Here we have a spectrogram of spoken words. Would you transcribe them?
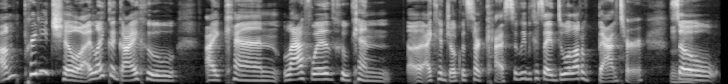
I'm pretty chill. I like a guy who I can laugh with, who can uh, I can joke with sarcastically because I do a lot of banter. So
